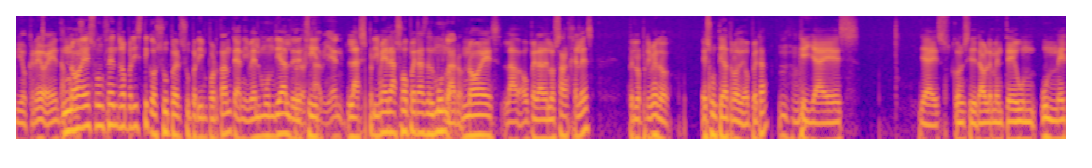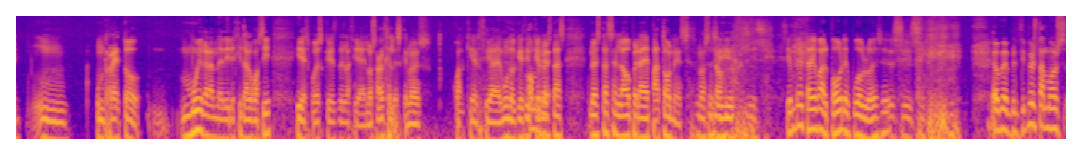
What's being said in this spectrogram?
yo creo, ¿eh? Tampoco No es un centro operístico súper, súper importante a nivel mundial de decir está bien. las primeras óperas del mundo. Claro. No es la ópera de Los Ángeles, pero lo primero es un teatro de ópera, que ya es, ya es considerablemente un, un, un reto muy grande dirigir algo así. Y después que es de la ciudad de Los Ángeles, que no es cualquier ciudad del mundo. Quiere decir que no estás, no estás en la ópera de Patones. No sé No, si. sí, sí. Siempre traigo al pobre pueblo ese. Sí, sí. Hombre, en principio estamos,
